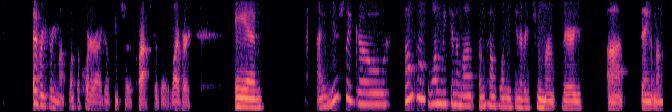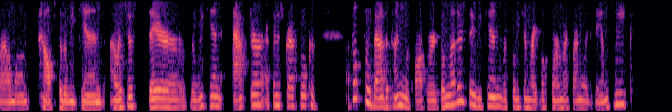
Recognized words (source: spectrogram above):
every three months, once a quarter I go teach a class at the library. And I usually go sometimes one week in a month, sometimes one weekend every two months, varies, uh, staying at my bio mom's house for the weekend. I was just there the weekend after I finished grad school because I felt so bad. The timing was awkward. So Mother's Day weekend was the weekend right before my final exams week.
